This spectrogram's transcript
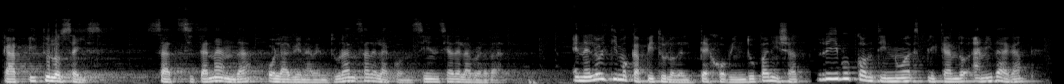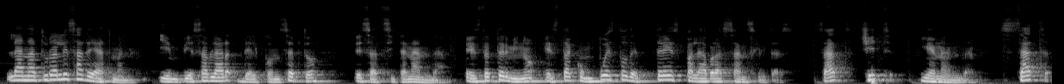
Capítulo 6. Satsitananda o la bienaventuranza de la conciencia de la verdad. En el último capítulo del Tejo Upanishad, Ribu continúa explicando a Nidaga la naturaleza de Atman y empieza a hablar del concepto de Satsitananda. Este término está compuesto de tres palabras sánscritas, Sat, Chit y Ananda. Sat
